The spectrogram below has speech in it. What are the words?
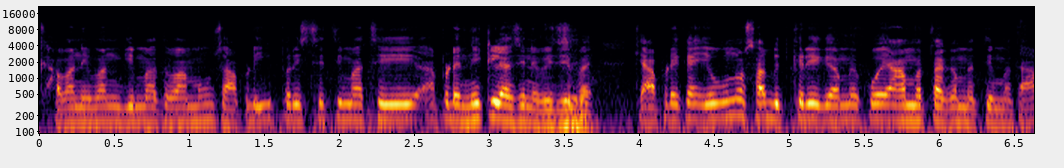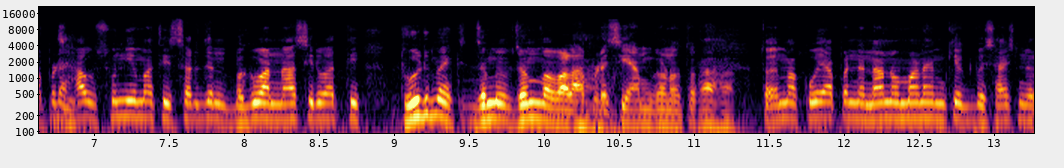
ખાવાની વાનગીમાં તો આમ હું આપણી પરિસ્થિતિમાંથી આપણે નીકળ્યા છીએ ને વિજયભાઈ કે આપણે કાંઈ એવું ન સાબિત કરીએ કે અમે કોઈ આમ હતા ગમે તેમ હતા. આપણે હાવ શૂન્યમાંથી સર્જન ભગવાનના આશીર્વાદથી ધૂળમાં જમ- જમવાવાળા આપણે છીએ આમ ગણો તો. એમાં કોઈ આપણને નાનો માણસ એમ કે ભાઈ સાસનો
